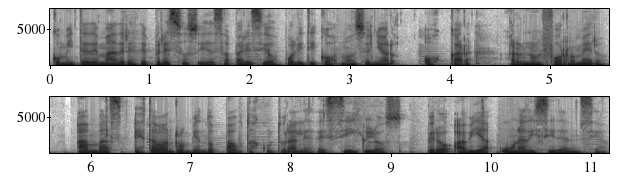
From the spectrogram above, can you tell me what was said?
comité de madres de presos y desaparecidos políticos Monseñor Oscar Arnulfo Romero. Ambas estaban rompiendo pautas culturales de siglos, pero había una disidencia.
